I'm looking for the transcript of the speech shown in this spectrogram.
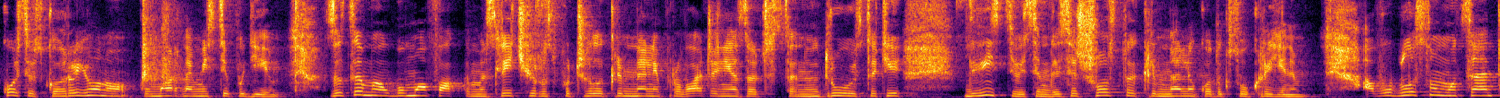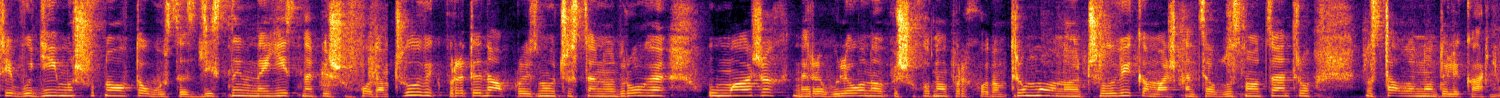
Косівського району, помер на місці події. За цими обома фактами слідчі розпочали кримінальні провадження за частиною 2 статті 286 Кримінального кодексу України. А в обласному центрі водій маршрутного автобуса здійснив наїзд на пішохода. Чоловік перетинав проїзну частину дороги у межах нерегульованого пішохідного переходу. Тримованого чоловіка, мешканця обласного центру, доставлено до лікарні.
